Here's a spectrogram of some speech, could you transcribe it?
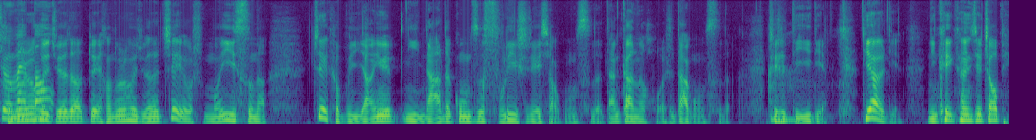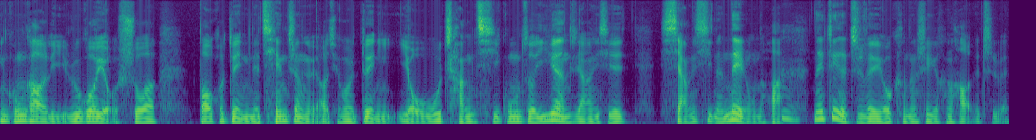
很多人会觉得，对，很多人会觉得这有什么意思呢？这可不一样，因为你拿的工资福利是这个小公司的，但干的活是大公司的，这是第一点。第二点，你可以看一些招聘公告里，如果有说。包括对你的签证有要求，或者对你有无长期工作意愿这样一些详细的内容的话，那这个职位有可能是一个很好的职位，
